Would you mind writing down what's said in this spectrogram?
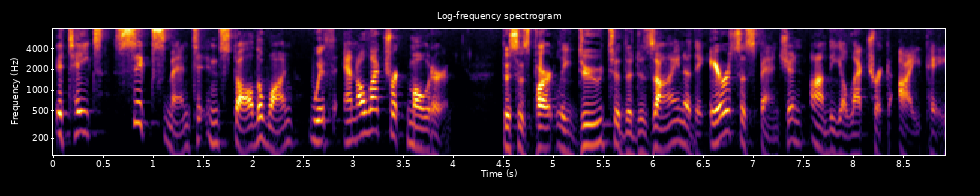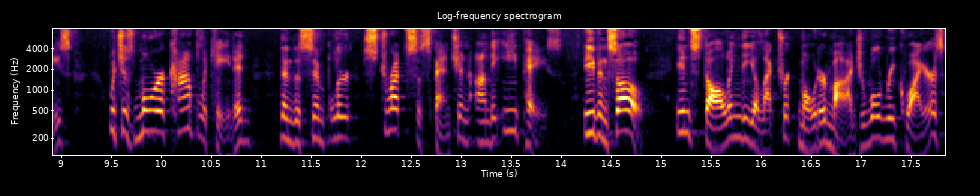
it takes six men to install the one with an electric motor. This is partly due to the design of the air suspension on the electric I-Pace, which is more complicated than the simpler strut suspension on the E-Pace. Even so, installing the electric motor module requires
